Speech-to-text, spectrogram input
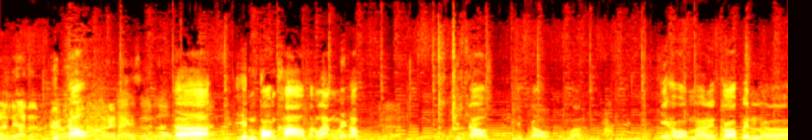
แล้วเดี๋ยวยี่สิบเก้าอ่าเห็นกองข้าวข้างหลังไหมครับยี่สิบเก้ายี่สิบเก้าผมว่านี่ครับผมนะก็เป็นเอ่อ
